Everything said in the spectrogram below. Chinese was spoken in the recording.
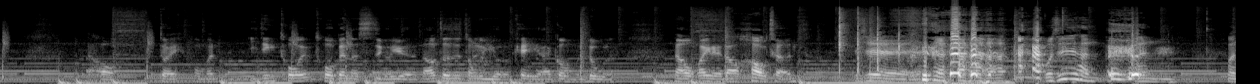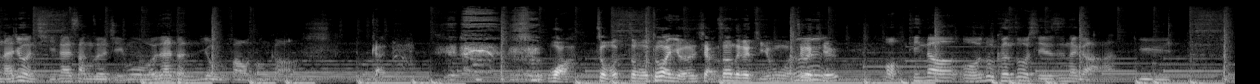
哦，对，我们已经拖拖更了四个月了，然后这次终于有人可以来跟我们录了，然后欢迎来到浩辰，谢谢。我其实很很本来就很期待上这个节目，我在等佑如发我通告。干，哇，怎么怎么突然有人想上这个节目？这个节目哦，听到我入坑做其实是那个啊，与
